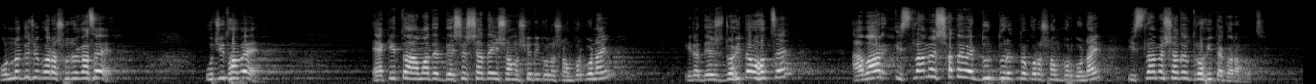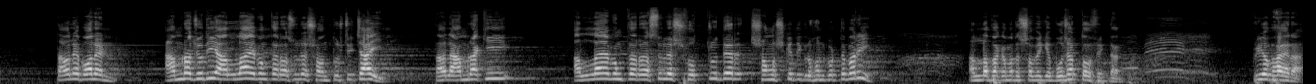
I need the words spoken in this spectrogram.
অন্য কিছু করার সুযোগ আছে? উচিত হবে? একই তো আমাদের দেশের সাথে এই সংস্কৃতি কোনো সম্পর্ক নাই। এটা দেশদ্রোহিতাও হচ্ছে। আবার ইসলামের সাথেও এর দূর দূরত্ব কোনো সম্পর্ক নাই। ইসলামের সাথে দ্রোহিতা করা হচ্ছে। তাহলে বলেন, আমরা যদি আল্লাহ এবং তার রসুলের সন্তুষ্টি চাই, তাহলে আমরা কি আল্লাহ এবং তার রসুলের শত্রুদের সংস্কৃতি গ্রহণ করতে পারি? আল্লাহ পাক আমাদের সবাইকে বোঝার তৌফিক দান প্রিয় ভাইরা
